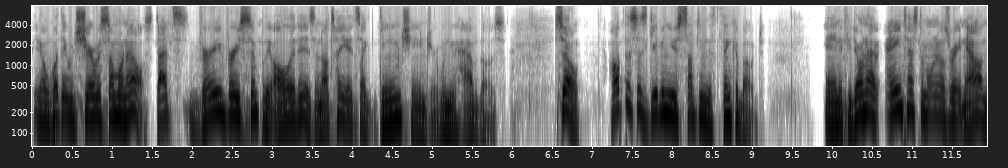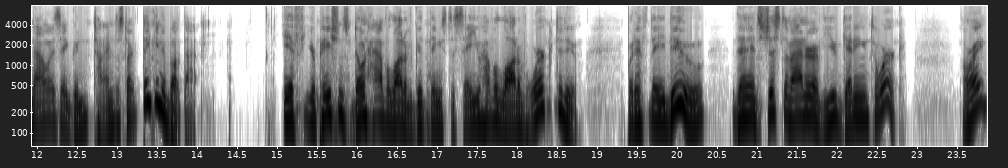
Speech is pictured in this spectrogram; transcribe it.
you know what they would share with someone else. That's very, very simply all it is. And I'll tell you, it's like game changer when you have those. So I hope this has given you something to think about. And if you don't have any testimonials right now, now is a good time to start thinking about that. If your patients don't have a lot of good things to say, you have a lot of work to do. But if they do, then it's just a matter of you getting to work. All right?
